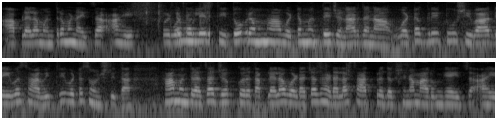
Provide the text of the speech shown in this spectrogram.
आपल्याला मंत्र म्हणायचा आहे वटमुले स्थितो ब्रह्मा वटमध्ये जनार्दना वटग्रे तू शिवा देव सावित्री वट संश्रिता हा मंत्राचा जप करत आपल्याला वडाच्या झाडाला सात प्रदक्षिणा मारून घ्यायचं आहे.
